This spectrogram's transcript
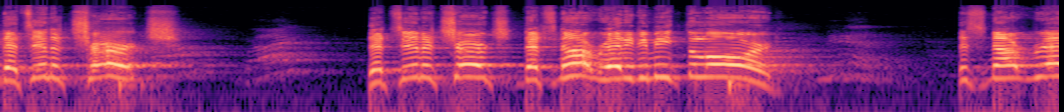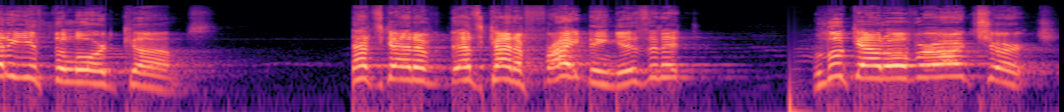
that's in a church. That's in a church that's not ready to meet the Lord. That's not ready if the Lord comes. That's kind of that's kind of frightening, isn't it? Look out over our church.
